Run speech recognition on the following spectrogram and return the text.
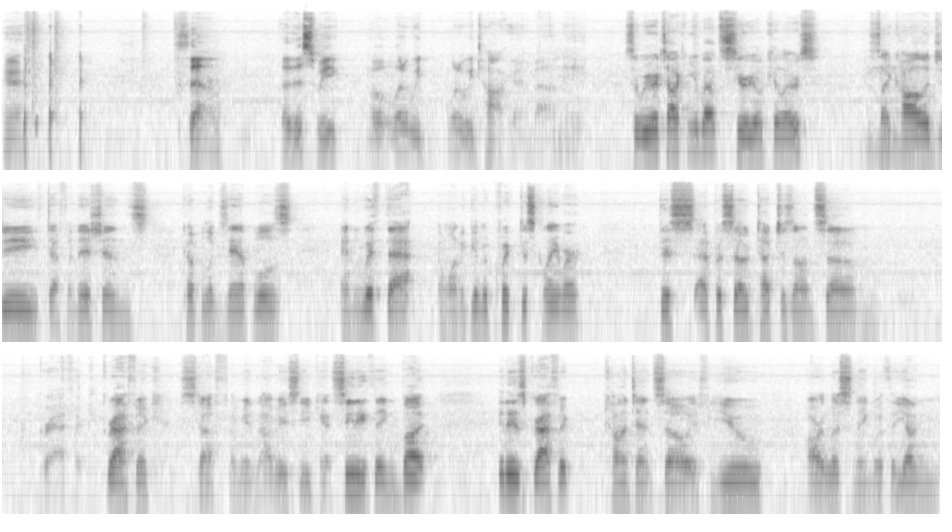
Yeah. So, uh, this week, what, what are we what are we talking about, Nate? So we were talking about serial killers, Mm. psychology, definitions, a couple examples, and with that, I want to give a quick disclaimer. This episode touches on some Graphic. graphic stuff. I mean, obviously you can't see anything, but it is graphic content. So if you are listening with a young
